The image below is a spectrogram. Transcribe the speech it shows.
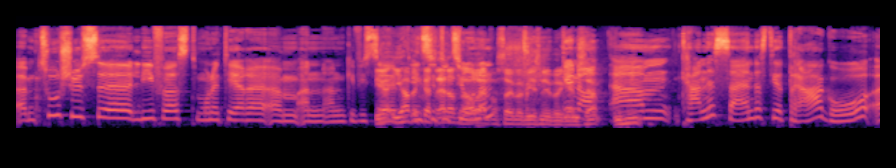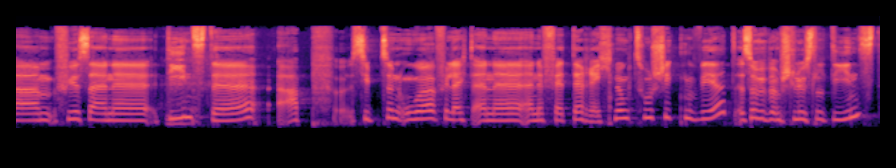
ähm, Zuschüsse lieferst, monetäre ähm, an, an gewisse Ja, ich habe gerade 3000 Euro Institutionen. einfach so überwiesen übrigens. Genau. Ja. Ähm, kann es sein, dass dir Drago ähm, für seine Dienste ab 17 Uhr vielleicht eine, eine fette Rechnung zuschicken wird? So wie beim Schlüsseldienst.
